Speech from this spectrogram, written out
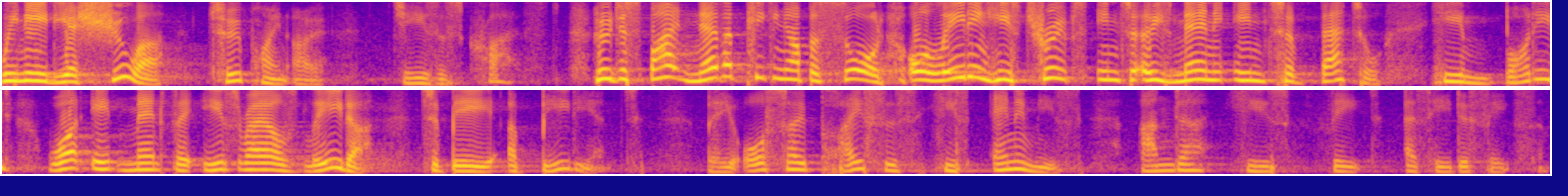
We need Yeshua 2.0, Jesus Christ, who, despite never picking up a sword or leading his troops into his men into battle, he embodied what it meant for Israel's leader to be obedient, but he also places his enemies under his feet as he defeats them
